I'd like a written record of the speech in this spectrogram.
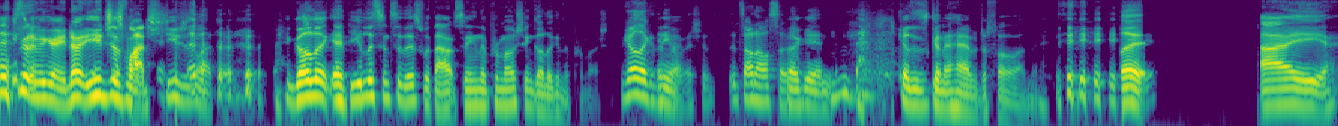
it's gonna be great. No, you just watch. You just watch. Go look. If you listen to this without seeing the promotion, go look at the promotion. Go look at the anyway, promotion. It's on also again because it's gonna have Dafoe on there. But I,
